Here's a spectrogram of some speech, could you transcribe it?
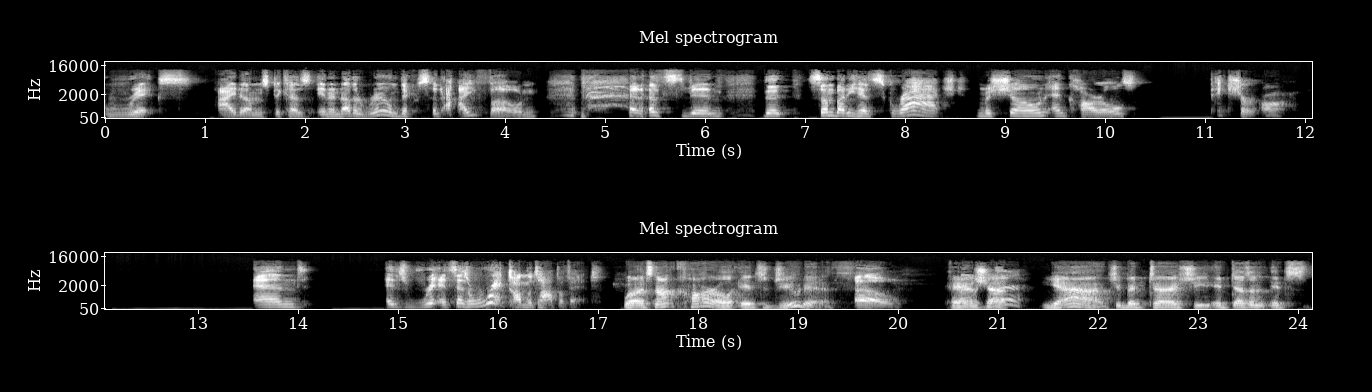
Rick's items because in another room there's an iPhone that has been that somebody has scratched Michonne and Carl's picture on. And it's it says Rick on the top of it. Well, it's not Carl; it's Judith. Oh, and uh, sure? uh, yeah, but uh, she it doesn't. It's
